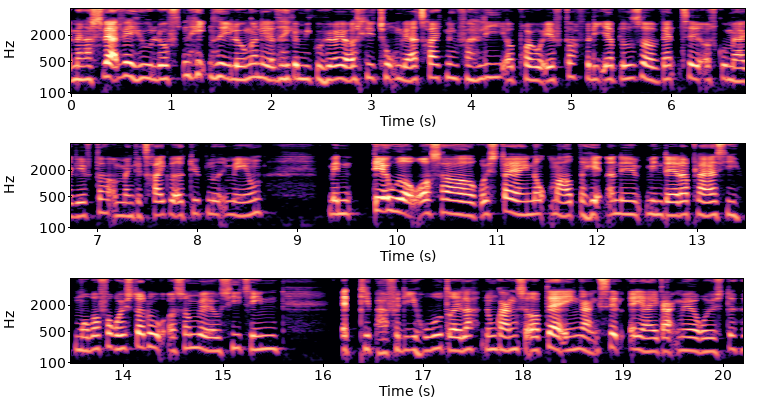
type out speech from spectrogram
at man har svært ved at hive luften helt ned i lungerne. Jeg ved ikke, om I kunne høre, at jeg også lige tog en vejrtrækning for lige at prøve efter, fordi jeg er blevet så vant til at skulle mærke efter, om man kan trække vejret dybt ned i maven. Men derudover så ryster jeg enormt meget på hænderne. Min datter plejer at sige, mor, hvorfor ryster du? Og så må jeg jo sige til hende, at det er bare fordi hovedet driller. Nogle gange så opdager jeg ikke engang selv, at jeg er i gang med at ryste.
